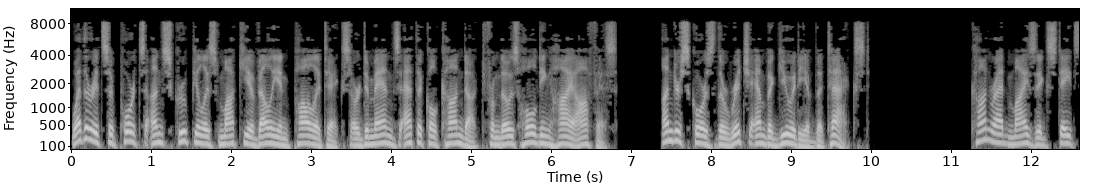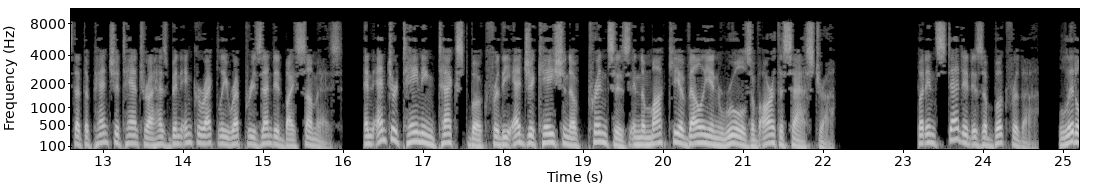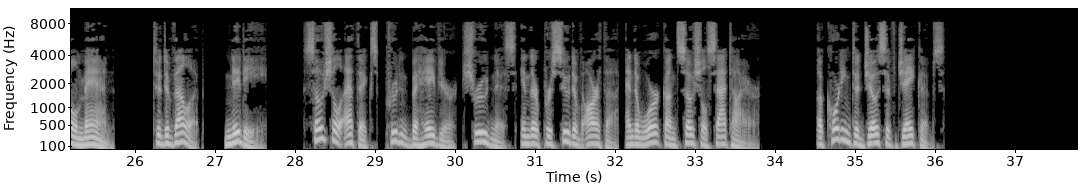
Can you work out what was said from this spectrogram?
whether it supports unscrupulous Machiavellian politics or demands ethical conduct from those holding high office underscores the rich ambiguity of the text. Konrad Meisig states that the Panchatantra has been incorrectly represented by some as an entertaining textbook for the education of princes in the Machiavellian rules of Arthasastra, but instead it is a book for the little man to develop niti social ethics, prudent behavior, shrewdness in their pursuit of Artha, and a work on social satire. According to Joseph Jacobs,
